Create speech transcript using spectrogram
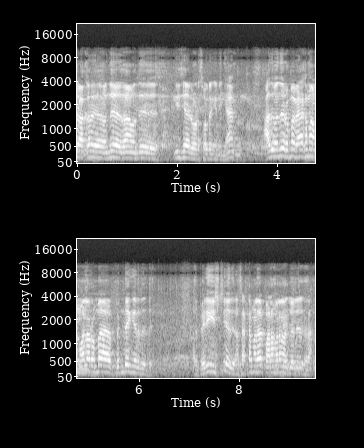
டு அக்கறை வந்து தான் வந்து ஈசிஆர் ரோடு சொல்கிறீங்க நீங்கள் அது வந்து ரொம்ப வேகமாக முதல்ல ரொம்ப பின்தங்கி இருந்தது அது பெரிய ஹிஸ்ட்ரி அது. நான் சட்டமன்ற பல முறை நான் சொல்லியிருக்கிறேன்.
